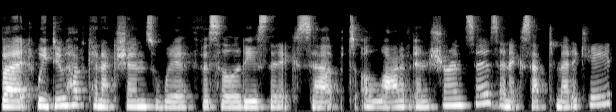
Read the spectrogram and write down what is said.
But we do have connections with facilities that accept a lot of insurances and accept Medicaid.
